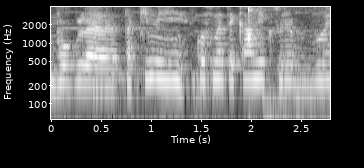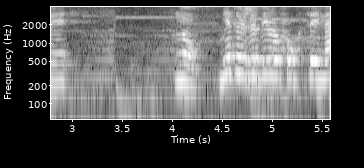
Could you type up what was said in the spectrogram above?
w ogóle takimi kosmetykami, które by były, no, nie dość, że wielofunkcyjne,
